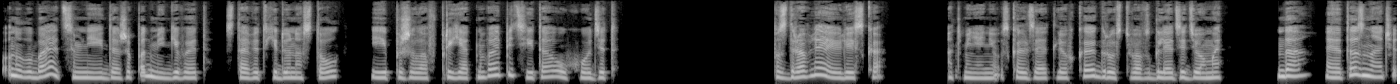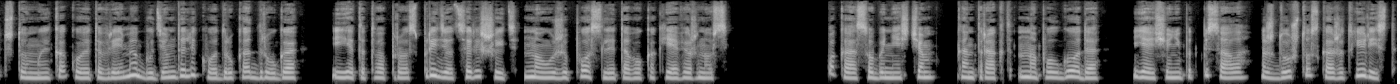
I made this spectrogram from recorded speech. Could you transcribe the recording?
Он улыбается мне и даже подмигивает, ставит еду на стол и, пожелав приятного аппетита, уходит. «Поздравляю, Лиска!» От меня не ускользает легкая грусть во взгляде Демы. Да, это значит, что мы какое-то время будем далеко друг от друга, и этот вопрос придется решить, но уже после того, как я вернусь. Пока особо не с чем. Контракт на полгода. Я еще не подписала. Жду, что скажет юрист.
